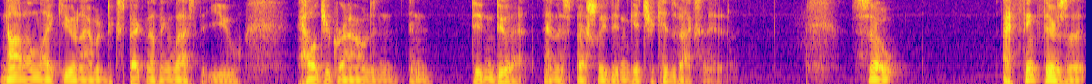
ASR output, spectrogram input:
not unlike you. And I would expect nothing less that you held your ground and, and didn't do that. And especially didn't get your kids vaccinated. So I think there's a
